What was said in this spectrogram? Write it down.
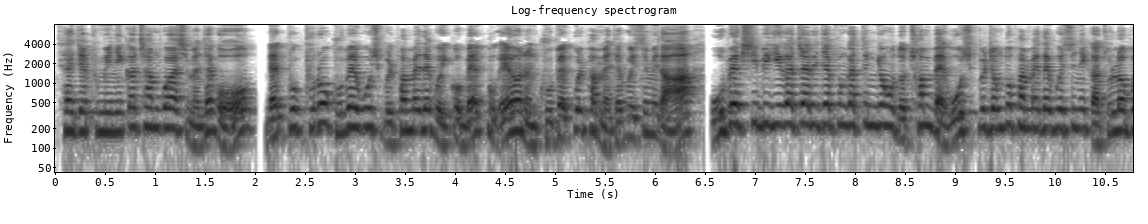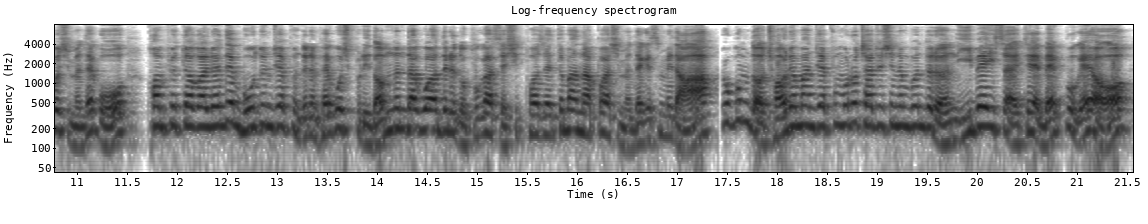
새 제품이니까 참고하시면 되고 맥북 프로 950불 판매되고 있고 맥북 에어는 900불 판매되고 있습니다. 512기가짜리 제품 같은 경우도 1150불 정도 판매되고 있으니까 둘러보시면 되고 컴퓨터 관련된 모든 제품들은 150불이 넘는다고 하더라도 부가세 10%만 납부하시면 되겠습니다. 조금 더 저렴한 제품으로 찾으시는 분들은 이베이 사이트에 맥북 에어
